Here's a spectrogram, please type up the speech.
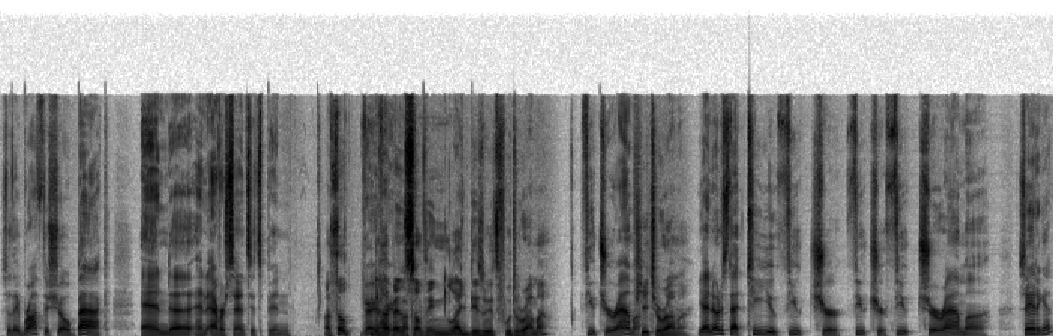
so they brought the show back, and uh, and ever since it's been I thought Very, it happened something like this with Futurama. Futurama. Futurama. Yeah, notice that TU, future, future, Futurama. Say it again.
